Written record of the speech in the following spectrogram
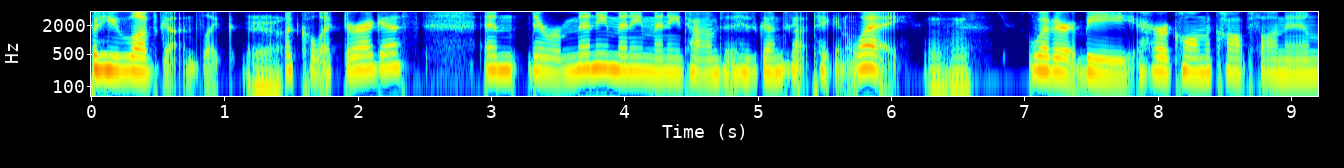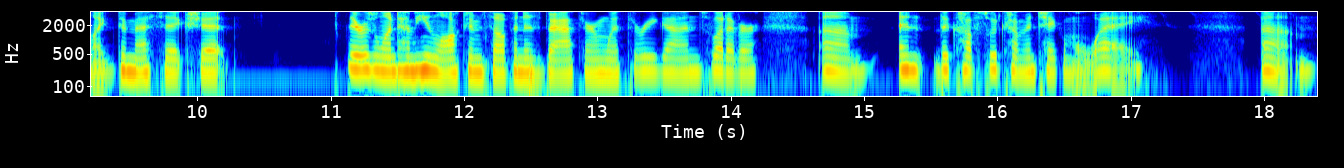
but he loved guns, like Yeah. a collector, I guess. And there were many, many, many times that his guns got taken away Mm-hmm. whether it be her calling the cops on him, like domestic shit. There was one time he locked himself in his bathroom with three guns, whatever. Um, and the cops would come and take him away. Um,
